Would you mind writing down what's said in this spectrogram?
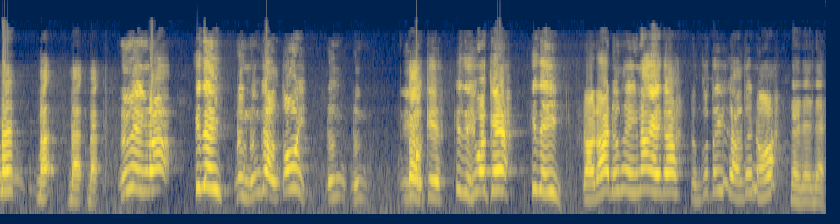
Bà, bà, bà, bà Đứng yên đó. Cái gì? Đừng đứng gần tôi. Đừng đừng Đi Ờ, qua kia. cái gì? Đi qua kia. Cái gì? Rồi đó đứng yên đó nghe cơ Đừng có tí gần tới nữa. Này này này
